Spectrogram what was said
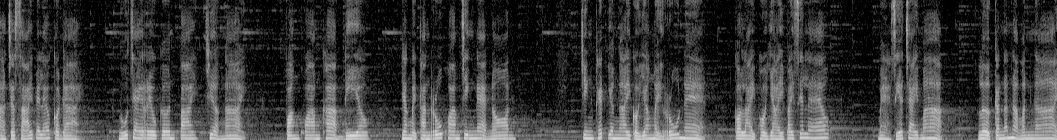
อาจจะสายไปแล้วก็ได้ หนูใจเร็วเกินไป เชื่อง่าย ฟังความข้างเดียว ยังไม่ทันรู้ความจริงแน่นอน จริงเท็จยังไงก็ยังไม่รู้แน่ ก็ไล่พ่อใหญ่ไปเสียแล้ว แม่เสียใจมาก เลิกกันนั้นน่ะมันง่าย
